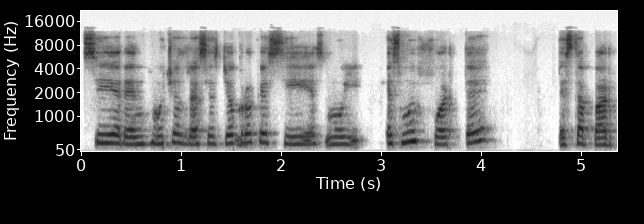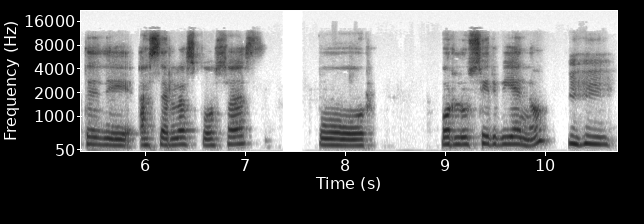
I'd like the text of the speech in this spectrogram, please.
Sí, Eren, muchas gracias. Yo creo que sí es muy es muy fuerte esta parte de hacer las cosas por por lucir bien, ¿no? Uh -huh.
